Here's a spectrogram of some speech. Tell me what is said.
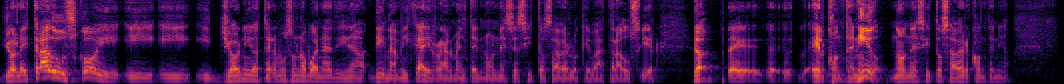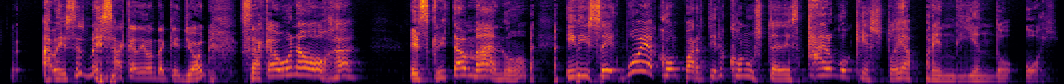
yo le traduzco y, y, John y yo tenemos una buena dinámica y realmente no necesito saber lo que va a traducir. Eh, eh, el contenido, no necesito saber contenido a veces me saca de onda que John saca una hoja escrita a mano y dice, voy a compartir con ustedes algo que estoy aprendiendo hoy.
